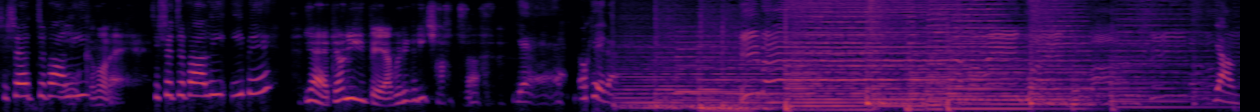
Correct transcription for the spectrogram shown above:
Ti eisiau dyfalu? O, on, eh. Ti eisiau dyfalu i be? Ie, yeah, gawn ni i be, a wedyn gawn ni chat fach. Ie, yeah. oce okay, na. I be! Iawn,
